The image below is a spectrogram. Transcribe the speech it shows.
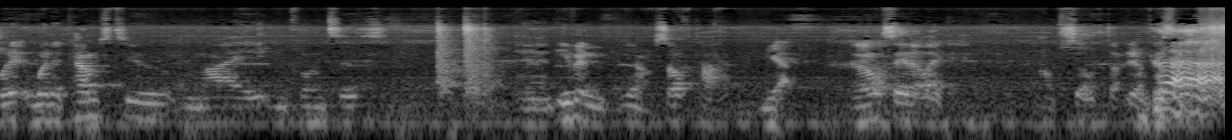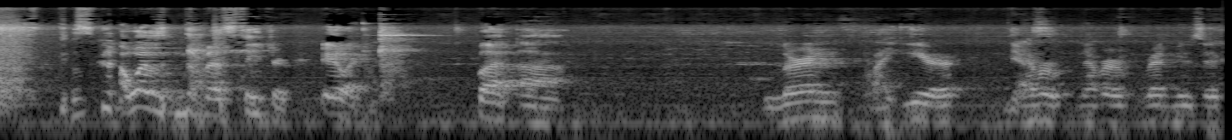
when it, when it comes to my influences and even you know self taught. yeah And I don't say that like I'm self taught because I wasn't the best teacher anyway. But uh, learn by ear. Yes. Never never read music.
